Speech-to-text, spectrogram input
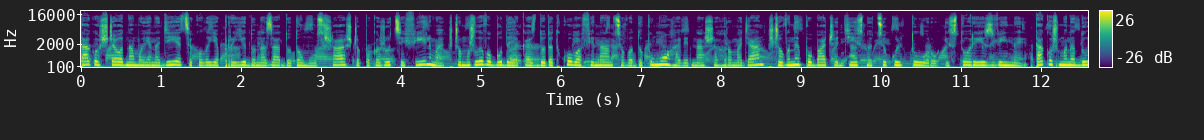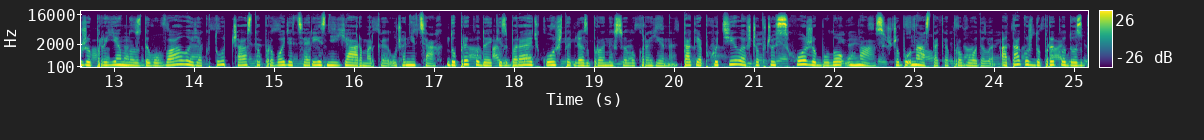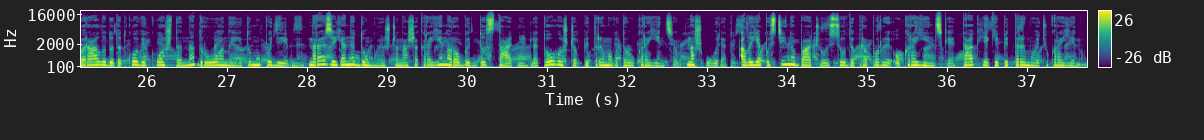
Також ще одна моя надія це коли я приїду назад додому у США, що покажу ці фільми. Що можливо буде якась додаткова фінансова допомога від наших громадян, що вони побачать дійсно цю культуру, історії з війни. Також мене дуже приємно здивувало, як тут часто проводяться різні ярмарки у Чернівцях, до прикладу, Um, які збирають кошти для збройних сил України. Так я б хотіла, щоб щось схоже було у нас, щоб у нас таке проводили. А також до прикладу збирали додаткові кошти на дрони і тому подібне. Наразі я не думаю, що наша країна робить достатньо для того, щоб підтримувати українців, наш уряд. Але я постійно бачу усюди прапори українські, так які підтримують Україну.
